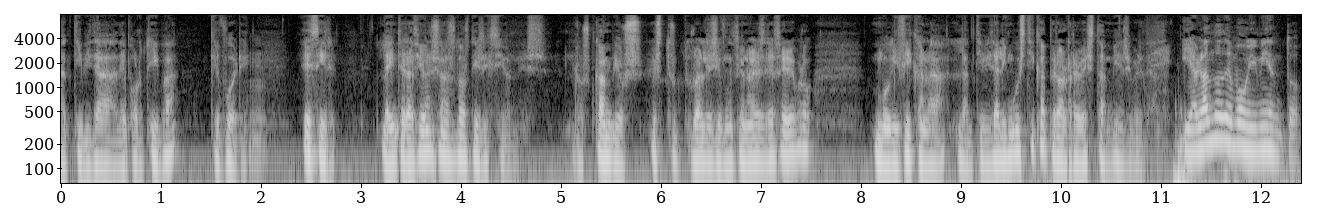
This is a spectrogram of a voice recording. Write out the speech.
actividad deportiva que fuere. Es decir, la interacción es en las dos direcciones. Los cambios estructurales y funcionales del cerebro modifican la, actividad lingüística, pero al revés también es verdad. Y hablando de movimiento,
